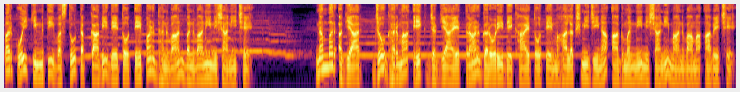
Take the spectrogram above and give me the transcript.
પર કોઈ કિંમતી વસ્તુ ટપકાવી દે તો તે પણ ધનવાન બનવાની નિશાની છે. નંબર અગિયાર, જો ઘરમાં એક જગ્યાએ ત્રણ ગરોળી દેખાય તો તે મહાલક્ષ્મીજીના આગમનની નિશાની માનવામાં આવે છે.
